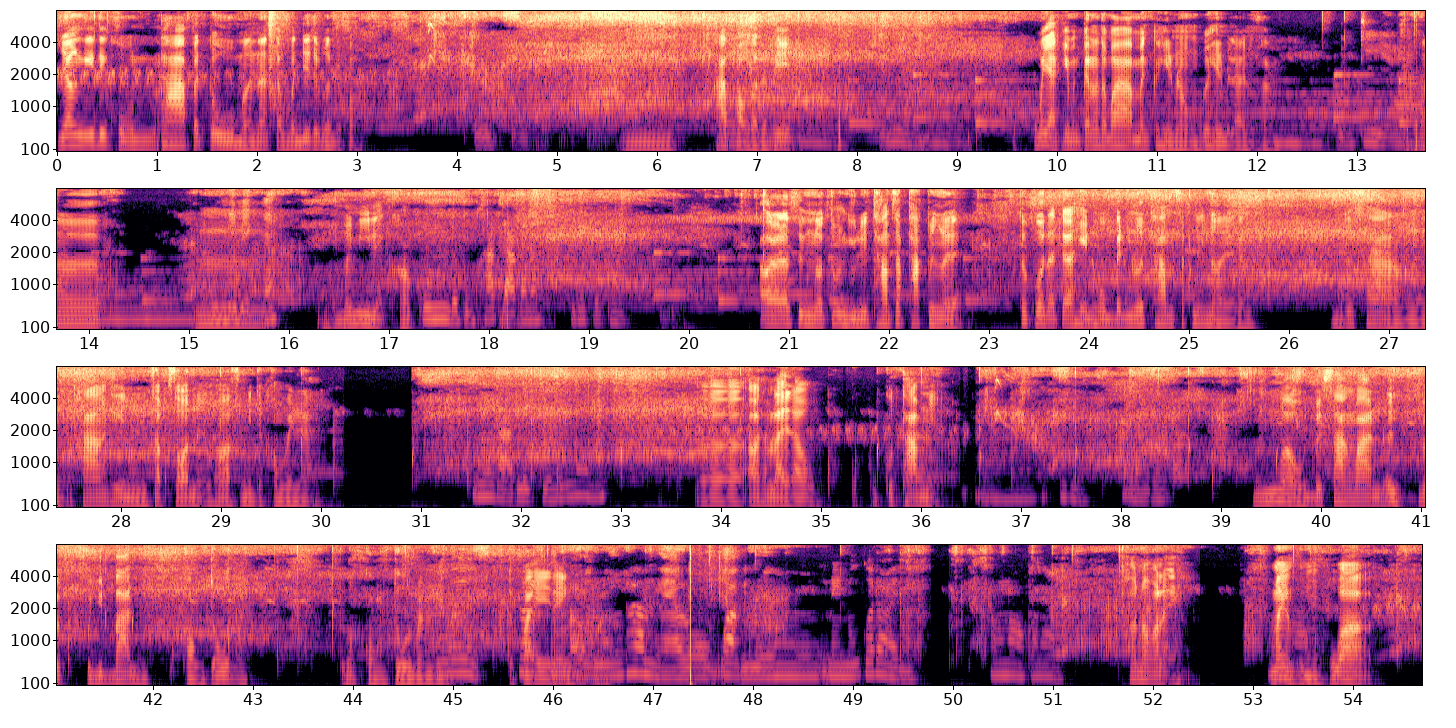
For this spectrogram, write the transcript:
ยังดีที่คุณท่าประตูเหมือนนะแต่มันยืดจะเกินไปเปล่าเออเอออืมคาบของกันเถอะพี่อืมเป็นอย่างนั้นผมไม่อยากกินเหมือนกันนะแต่ว่ามันก็เห็นนะผมก็เห็นไปแล้วหนึ่งครั้งอืมผมเกลียดเอออื ไม่มีเหล็กครับ คุณเดี๋ยวผมคราบดาบให้นะจะได้ปลอดภัยเอาแล้วซึ่งเราต้องอยู่ในถ้ำสักพักหนึ่งเลยแหละทุกคนอาจจะเห็นผมเป็นมนุษย์ถ้ำสักนิดหน่อยแล้วกันผมจะสร้างทางที่มันซับซ้อนหน่อยเพราะว่าสมิธจะเข้าไม่ได้คุณเอาดาบเหล็กผมไม่ได้นะเอ่อเอาทำไรเราขุดถ้ำเนี่ยอืมไม่ได้ไม่ได้ก็อืมว่าผมไปสร้างบ้าน เอ้ยไปไปยึดบ้านกองโจรนะแต่ว่ากองโจรมันเฮ้ย จะไปได้ไงเราวะลงถ้ำเนี่ยเราว่าไปลงในนู้นก็ได้นะข้างนอกก็ได้ ข้างนอกอะไร ไม่ผมผมว่า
